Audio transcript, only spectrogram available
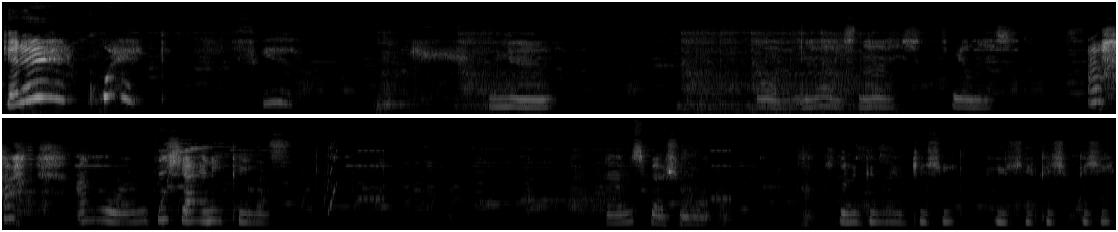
Get in, quick! Phew. No. Oh, nice, nice. It's real nice. Ah, Aha! I know one with the shiny piece. And a special one. It's gonna give me a kissy, kissy, kissy, kissy.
